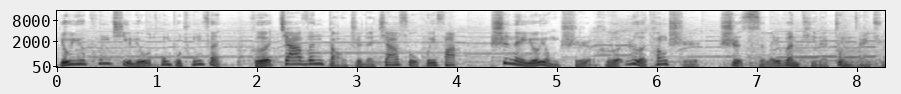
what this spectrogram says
由于空气流通不充分和加温导致的加速挥发，室内游泳池和热汤池是此类问题的重灾区。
